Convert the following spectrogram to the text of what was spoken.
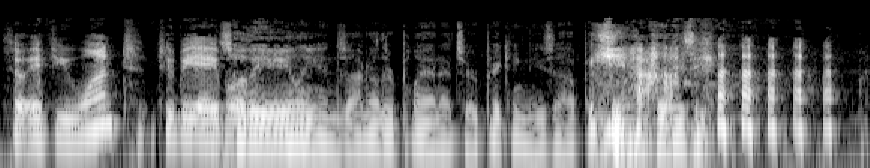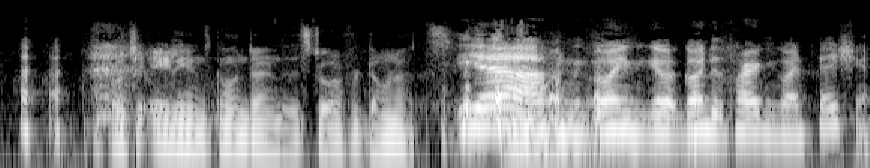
So if you want to be able, so the aliens on other planets are picking these up and going Yeah. crazy. A bunch of aliens going down to the store for donuts. Yeah, and going go, going to the park and going fishing.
